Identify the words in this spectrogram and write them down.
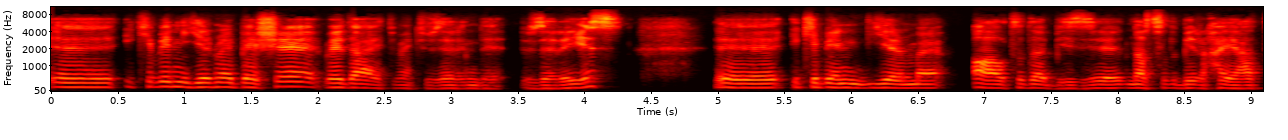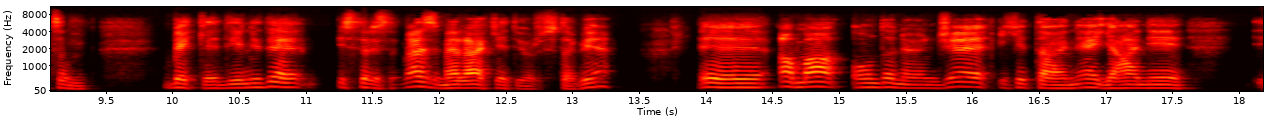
e, 2025'e veda etmek üzerinde üzereyiz. E, 2026'da bizi nasıl bir hayatın beklediğini de ister istemez merak ediyoruz tabii. E, ama ondan önce iki tane yani e,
